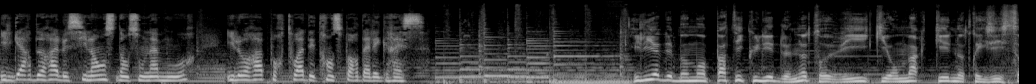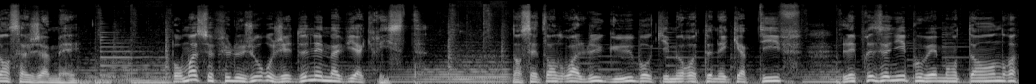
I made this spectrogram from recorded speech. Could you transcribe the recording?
il gardera le silence dans son amour, il aura pour toi des transports d'allégresse. Il y a des moments particuliers de notre vie qui ont marqué notre existence à jamais. Pour moi, ce fut le jour où j'ai donné ma vie à Christ. Dans cet endroit lugubre qui me retenait captif, les prisonniers pouvaient m'entendre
